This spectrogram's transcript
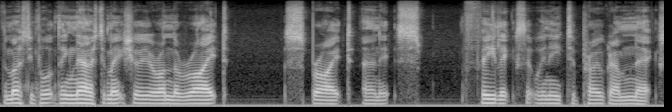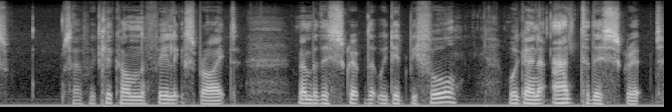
The most important thing now is to make sure you're on the right sprite and it's Felix that we need to program next. So if we click on the Felix sprite, remember this script that we did before? We're going to add to this script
